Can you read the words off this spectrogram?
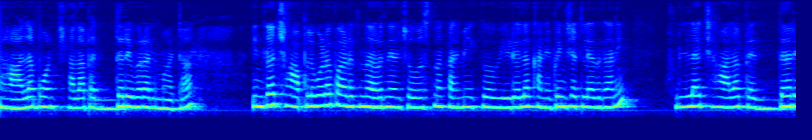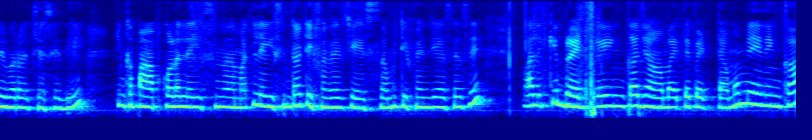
చాలా బాగుంటుంది చాలా పెద్ద రివర్ అనమాట ఇందులో చేపలు కూడా పడుతున్నారు. నేను చూస్తున్నా కానీ మీకు వీడియోలో కనిపించట్లేదు కానీ ఫుల్ చాలా పెద్ద రివర్ వచ్చేసింది. ఇంకా పాప కూడా లేచింది అనమాట లేచిన తర్వాత టిఫిన్ అయితే చేస్తాము. టిఫిన్ చేసేసి వాళ్ళకి బ్రెడ్ ఇంకా జామ్ అయితే పెట్టాము. నేను ఇంకా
